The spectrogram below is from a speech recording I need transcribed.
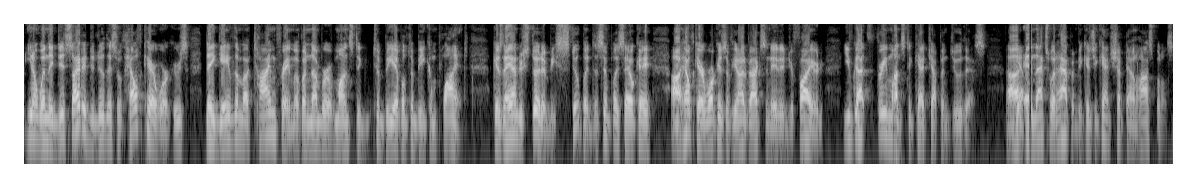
you know, when they decided to do this with healthcare workers, they gave them a time frame of a number of months to, to be able to be compliant because they understood it'd be stupid to simply say, okay, uh, healthcare workers, if you're not vaccinated, you're fired. You've got three months to catch up and do this. Uh, yeah. And that's what happened because you can't shut down hospitals.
